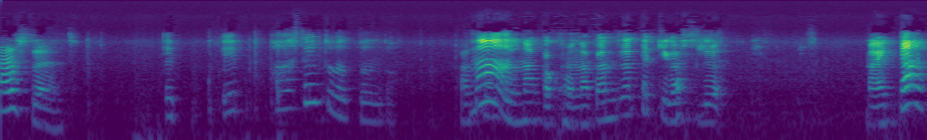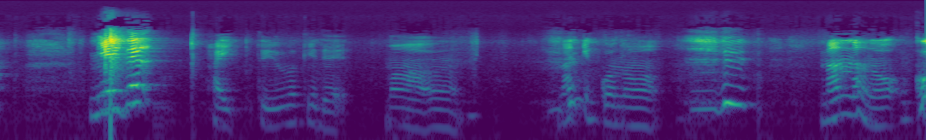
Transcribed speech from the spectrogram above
トパーセントえパーセントだったんだ。パーまあ。セントなんかこんな感じだった気がする。まあいっか。水はい。というわけでまあうん。何この 何なの？こ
